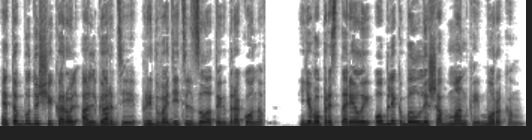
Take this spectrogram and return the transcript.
это будущий король Альгардии, предводитель золотых драконов. Его престарелый облик был лишь обманкой, мороком.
